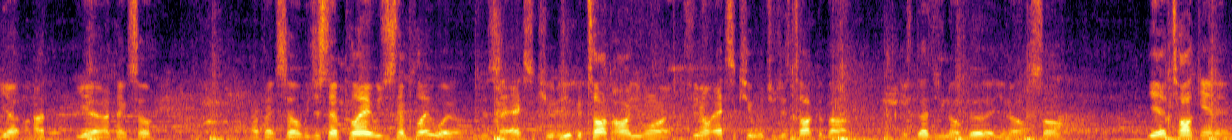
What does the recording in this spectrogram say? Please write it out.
Yep. I, yeah, I think so. I think so. We just didn't play. We just didn't play well. We just didn't execute. You could talk all you want. If you don't execute what you just talked about, it does you no good. You know. So, yeah, talking and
